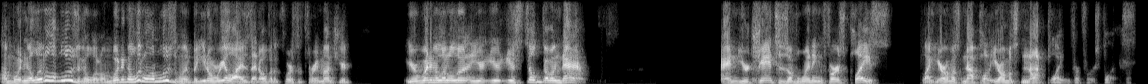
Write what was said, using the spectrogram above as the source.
I'm winning a little, I'm losing a little, I'm winning a little, I'm losing a little. But you don't realize that over the course of three months, you're you're winning a little, you're you're, you're still going down, and your chances of winning first place, like you're almost not playing, you're almost not playing for first place.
